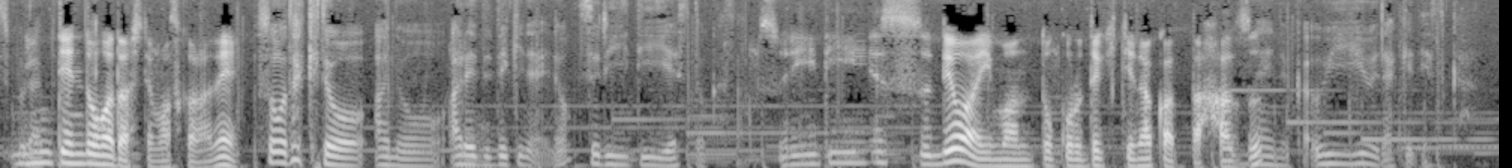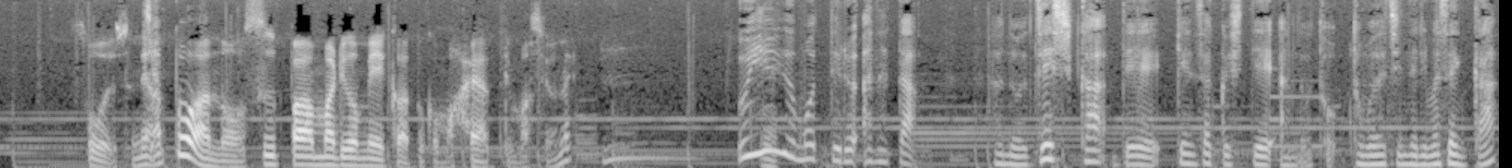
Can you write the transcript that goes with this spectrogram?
任天堂が出してますからね。そうだけどあのあれでできないの？3DS とかさ 3DS では今のところできてなかったはず。ないのか WiiU だけですかそうですね。あとは、あの、スーパーマリオメーカーとかも流行ってますよね。うん WiiU 持ってるあなたあのジェシカで検索してあのと友達になりませんか？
